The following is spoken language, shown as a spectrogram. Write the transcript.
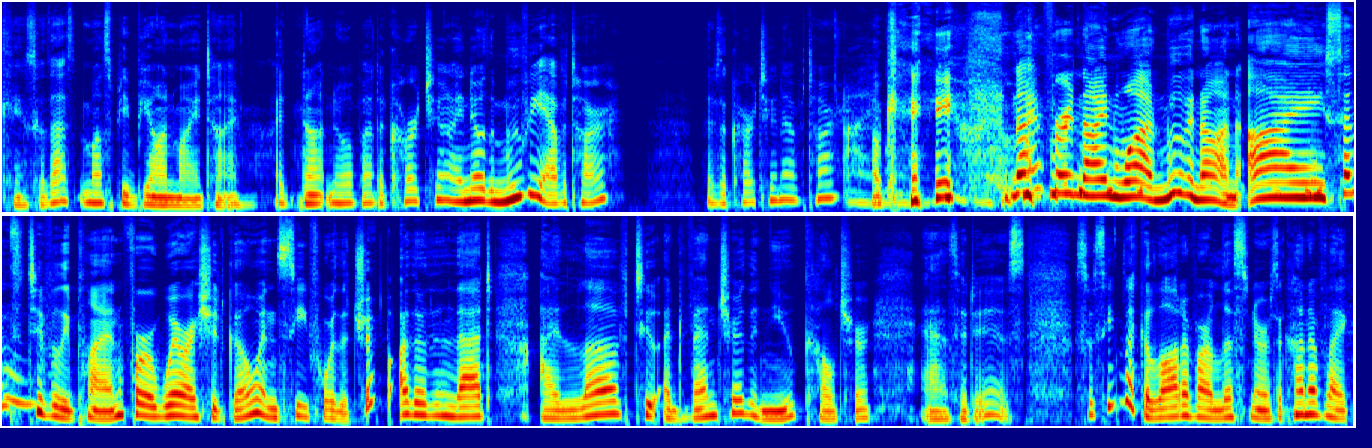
Okay, so that must be beyond my time. I did not know about a cartoon. I know the movie Avatar. There's a cartoon avatar? Okay. 9491. Moving on. I sensitively plan for where I should go and see for the trip. Other than that, I love to adventure the new culture as it is. So it seems like a lot of our listeners are kind of like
